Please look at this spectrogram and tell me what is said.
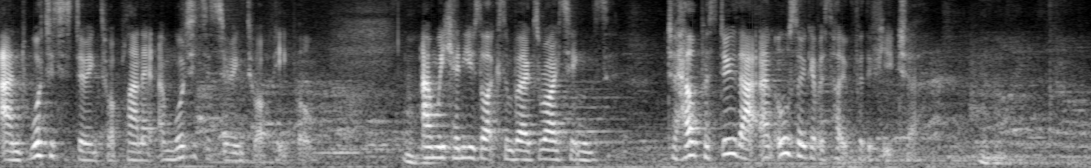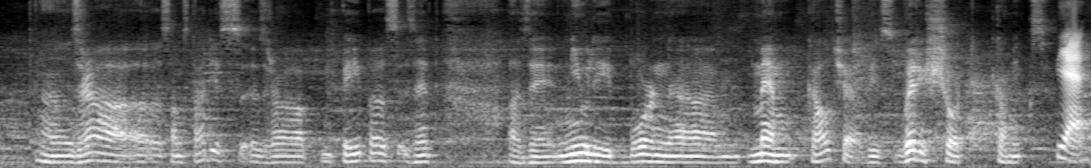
and what it is doing to our planet and what it is doing to our people. Mm-hmm. And we can use Luxemburg's writings to help us do that and also give us hope for the future. Mm-hmm. Uh, there are uh, some studies, uh, there are papers that uh, the newly born um, meme culture with very short comics. Yeah.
